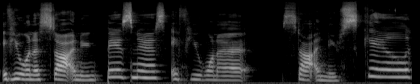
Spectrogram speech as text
If you want to start a new business, if you want to start a new skill,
